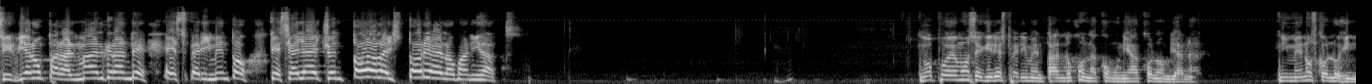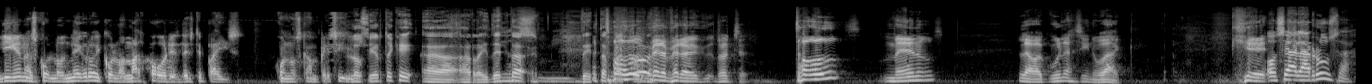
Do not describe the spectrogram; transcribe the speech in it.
sirvieron para el más grande experimento que se haya hecho en toda la historia de la humanidad. No podemos seguir experimentando con la comunidad colombiana, ni menos con los indígenas, con los negros y con los más pobres de este país, con los campesinos. Lo cierto es que a, a raíz de esta, Dios mío. de esta Todos, espera, espera, Rocha. Todos menos la vacuna Sinovac. Que, O sea, la rusa.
